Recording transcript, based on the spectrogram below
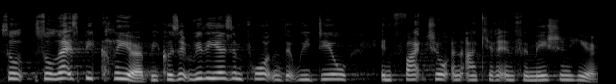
So, so let's be clear, because it really is important that we deal in factual and accurate information here.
